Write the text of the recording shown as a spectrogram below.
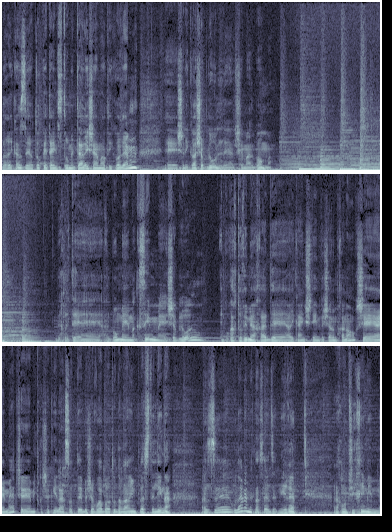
ברקע זה אותו קטע אינסטרומנטלי שאמרתי קודם, אה, שנקרא שבלול על שם האלבום. בהחלט אה, אלבום מקסים, שבלול. הם כל כך טובים יחד, אריק איינשטיין ושלום חנוך, שהאמת שמתחשק לי לעשות בשבוע הבא אותו דבר עם פלסטלינה. אז אולי באמת נעשה את זה, נראה. אנחנו ממשיכים עם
